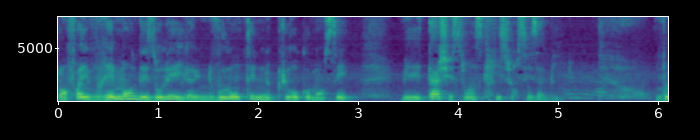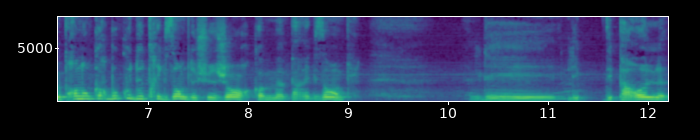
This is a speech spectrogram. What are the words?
L'enfant est vraiment désolé, il a une volonté de ne plus recommencer. Mais les elles sont inscrites sur ses habits. On peut prendre encore beaucoup d'autres exemples de ce genre, comme par exemple des paroles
